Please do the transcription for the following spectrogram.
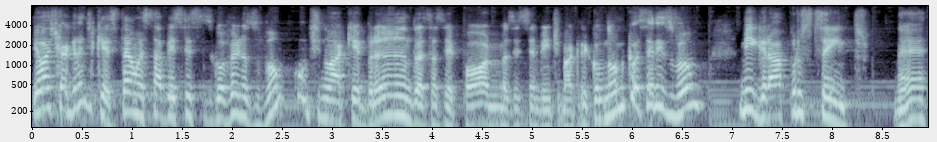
Eu acho que a grande questão é saber se esses governos vão continuar quebrando essas reformas, esse ambiente macroeconômico, ou se eles vão migrar para o centro, né?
